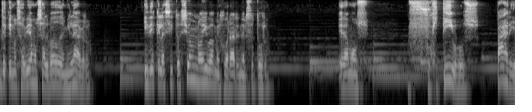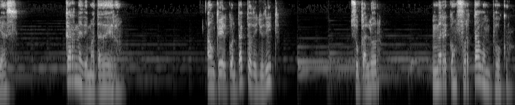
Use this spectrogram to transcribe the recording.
De que nos habíamos salvado de milagro. Y de que la situación no iba a mejorar en el futuro. Éramos fugitivos, parias, carne de matadero. Aunque el contacto de Judith, su calor, me reconfortaba un poco.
